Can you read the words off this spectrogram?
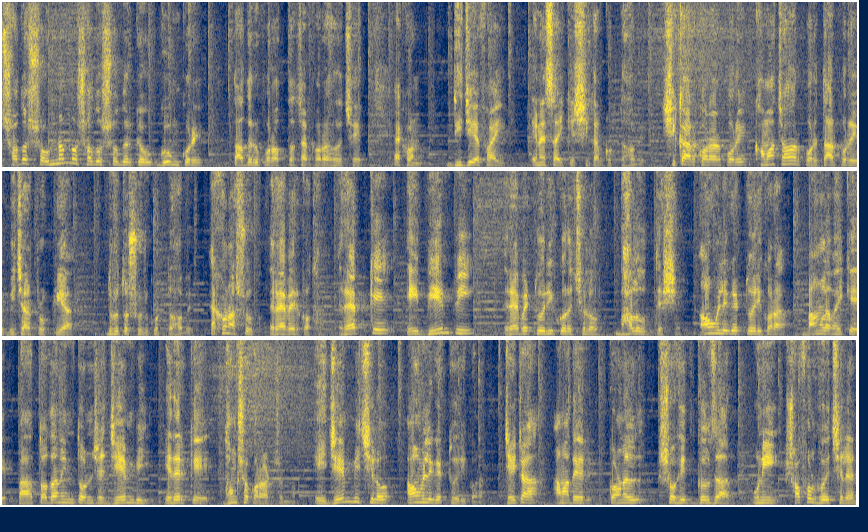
সদস্য, অন্যান্য সদস্যদেরকেও গুম করে তাদের উপর অত্যাচার করা হয়েছে। এখন ডিজিএফআই এনএসআইকে স্বীকার করতে হবে। স্বীকার করার পরে, ক্ষমা চাওয়ার পরে তারপরে বিচার প্রক্রিয়া দ্রুত শুরু করতে হবে। এখন আসুক র্যাবের কথা। র্যাবকে এই বিএনপি র্যাবের তৈরি করেছিল ভালো উদ্দেশ্যে। আওয়ামী লীগের তৈরি করা বাংলা ভাইকে বা তদানীন্তন যে জেএমবি এদেরকে ধ্বংস করার জন্য। এই জেএমবি ছিল আওয়ামী লীগের তৈরি করা, যেটা আমাদের কর্নেল শহীদ গুলজার, উনি সফল হয়েছিলেন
